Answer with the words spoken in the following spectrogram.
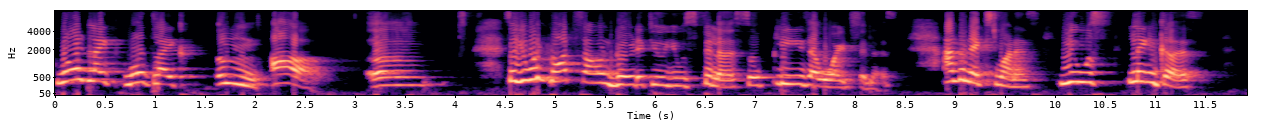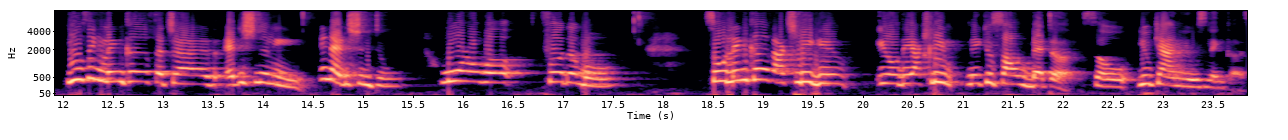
Word like, words like um, ah, uh, so you would not sound good if you use fillers. So please avoid fillers. And the next one is use linkers. Using linkers such as additionally, in addition to, moreover, furthermore. So linkers actually give you know, they actually make you sound better. So you can use linkers.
